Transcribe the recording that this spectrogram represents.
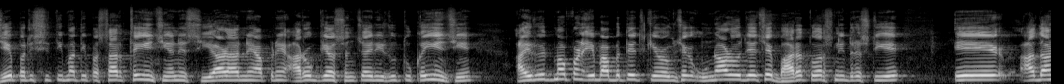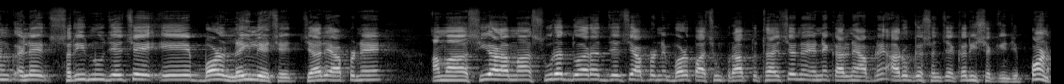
જે પરિસ્થિતિમાંથી પસાર થઈએ છીએ અને શિયાળાને આપણે આરોગ્ય સંચયની ઋતુ કહીએ છીએ, આયુર્વેદમાં પણ એ બાબતે જ કહેવાયું છે કે ઉનાળો જે છે ભારત વર્ષની દ્રષ્ટિએ એ આદાન એટલે શરીરનું જે છે એ બળ લઈ લે છે. જ્યારે આપણે આમાં શિયાળામાં સુરત દ્વારા જે છે આપણને બળ પાછું પ્રાપ્ત થાય છે ને એને કારણે આપણે આરોગ્ય સંચય કરી શકીએ છીએ. પણ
